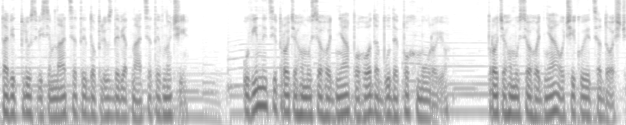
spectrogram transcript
та від плюс 18 до плюс 19 вночі. У Вінниці протягом усього дня погода буде похмурою. Протягом усього дня очікується дощ.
